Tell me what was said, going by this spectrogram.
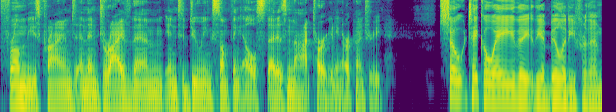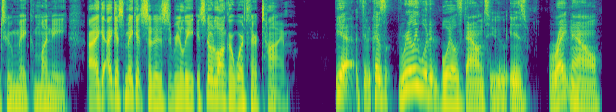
from these crimes and then drive them into doing something else that is not targeting our country. So take away the the ability for them to make money. I, I guess make it so that it's really it's no longer worth their time. Yeah, because really what it boils down to is right now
